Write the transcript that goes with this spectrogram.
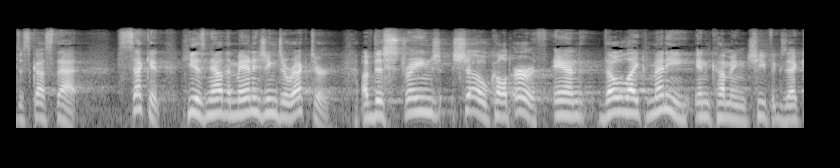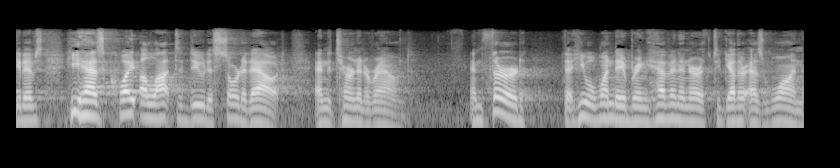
discussed that. Second, he is now the managing director of this strange show called Earth. And though, like many incoming chief executives, he has quite a lot to do to sort it out and to turn it around. And third, that he will one day bring heaven and earth together as one,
